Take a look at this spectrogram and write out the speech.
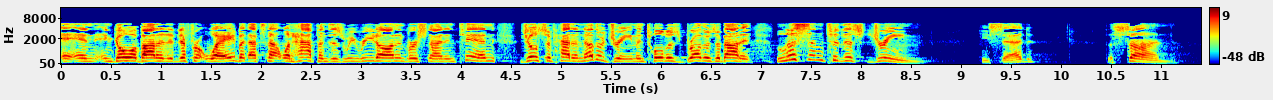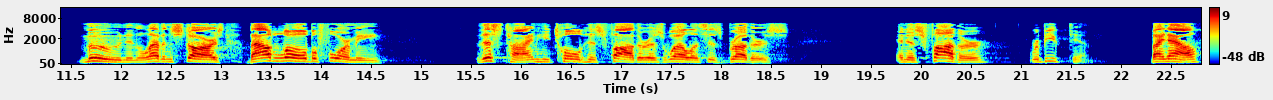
and, and go about it a different way, but that's not what happens. As we read on in verse 9 and 10, Joseph had another dream and told his brothers about it. Listen to this dream, he said. The sun, moon, and eleven stars bowed low before me. This time he told his father as well as his brothers, and his father rebuked him. By now,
